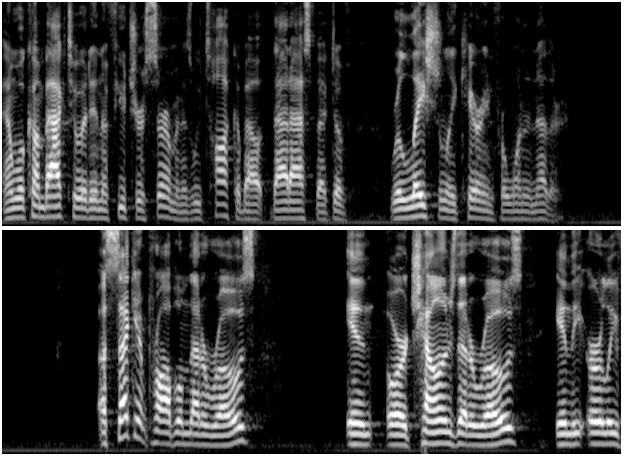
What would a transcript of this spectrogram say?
and we'll come back to it in a future sermon as we talk about that aspect of relationally caring for one another. A second problem that arose in or challenge that arose in the early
